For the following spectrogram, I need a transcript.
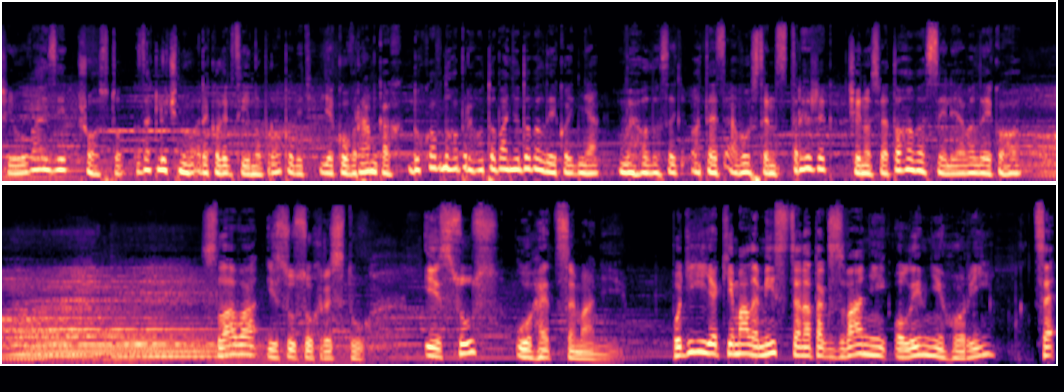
вашій увазі шосту заключну реколекційну проповідь, яку в рамках духовного приготування до Великодня виголосить отець Августин Стрижик чину святого Василія Великого. Слава Ісусу Христу! Ісус у Гетсеманії. Події, які мали місце на так званій Оливній горі, це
